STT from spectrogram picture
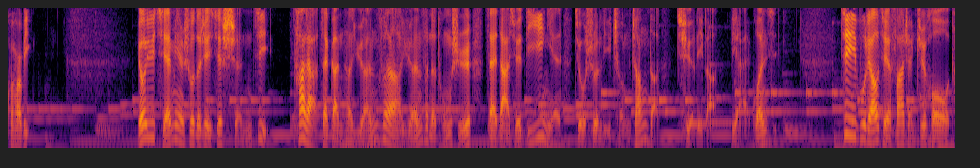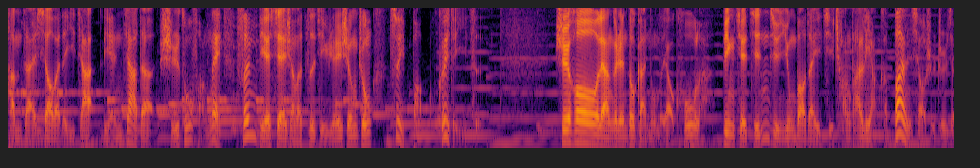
括号 B）。由于前面说的这些神迹。他俩在感叹缘分啊缘分的同时，在大学第一年就顺理成章地确立了恋爱关系。进一步了解发展之后，他们在校外的一家廉价的十租房内，分别献上了自己人生中最宝贵的一次。事后，两个人都感动得要哭了，并且紧紧拥抱在一起长达两个半小时之久，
